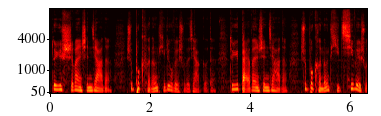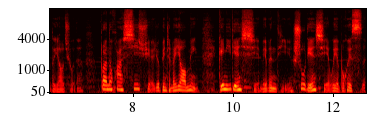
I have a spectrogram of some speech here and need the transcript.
对于十万身价的，是不可能提六位数的价格的；对于百万身价的，是不可能提七位数的要求的。不然的话，吸血就变成了要命。给你一点血没问题，输点血我也不会死。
